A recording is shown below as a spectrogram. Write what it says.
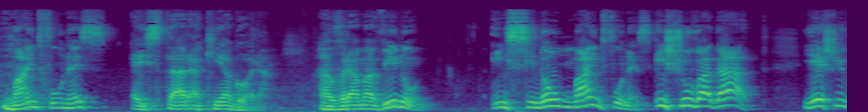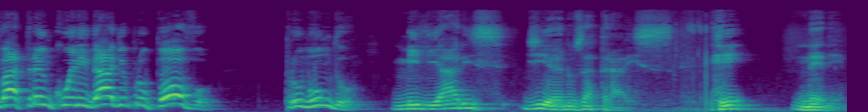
Mindfulness é estar aqui agora. Avram Avinu ensinou mindfulness, Ishuvadat, Yeshiva, tranquilidade para o povo para o mundo milhares de anos atrás. Rinene.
